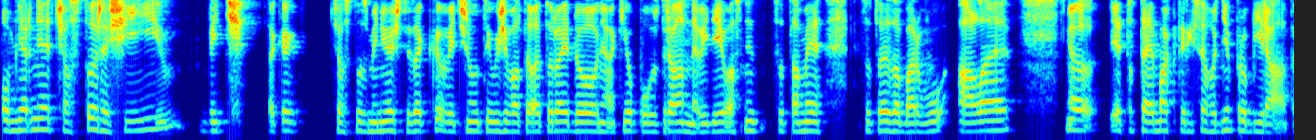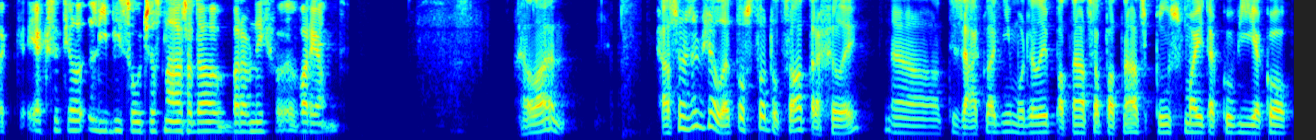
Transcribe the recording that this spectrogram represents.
poměrně často řeší, byť tak jak často zmiňuješ ty, tak většinou ty uživatelé to dají do nějakého pouzdra, nevidějí vlastně, co tam je, co to je za barvu, ale eh, je to téma, který se hodně probírá. Tak jak se ti líbí současná řada barevných eh, variant? Hele, já si myslím, že letos to docela trefili. Eh, ty základní modely 15 a 15 plus mají takový jako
